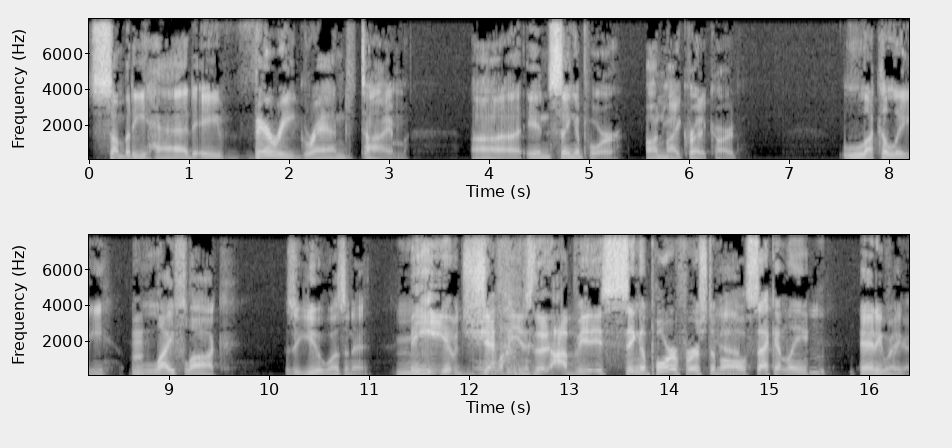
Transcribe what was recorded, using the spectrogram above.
somebody had a very grand time uh, in Singapore on my credit card. Luckily, Hmm. LifeLock was it you, wasn't it? Me, it was Jeffy is the obvious Singapore. First of all, secondly, Anyway,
